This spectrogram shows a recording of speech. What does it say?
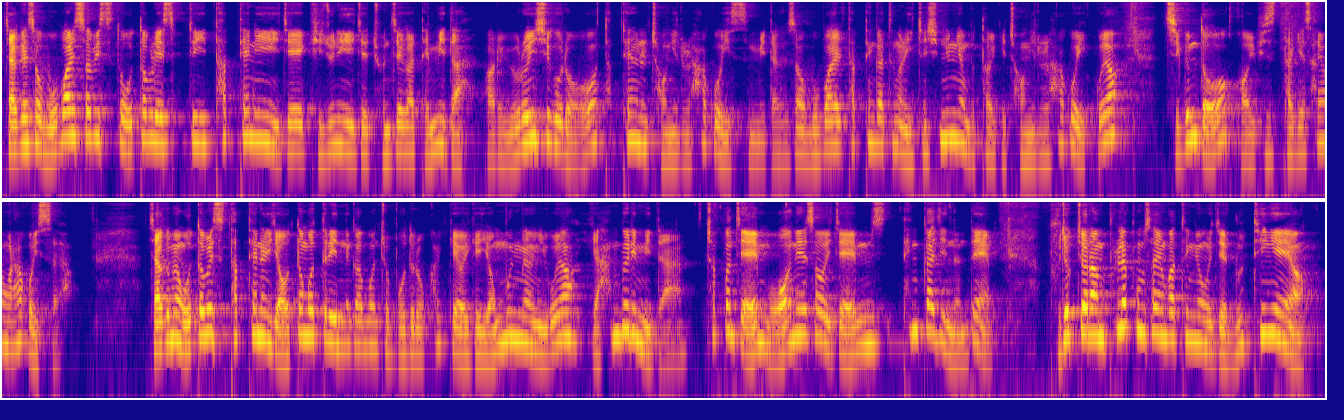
자, 그래서 모바일 서비스도 OWASP top10이 이제 기준이 이제 존재가 됩니다. 바로 이런 식으로 top10을 정의를 하고 있습니다. 그래서 모바일 top10 같은 건 2016년부터 이렇게 정의를 하고 있고요. 지금도 거의 비슷하게 사용을 하고 있어요. 자 그러면 OWS 탑10은 이제 어떤 것들이 있는가 한번 좀 보도록 할게요. 이게 영문명이고요. 이게 한글입니다. 첫 번째 M1에서 이제 M10까지 있는데 부적절한 플랫폼 사용 같은 경우 이제 rooting이에요.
